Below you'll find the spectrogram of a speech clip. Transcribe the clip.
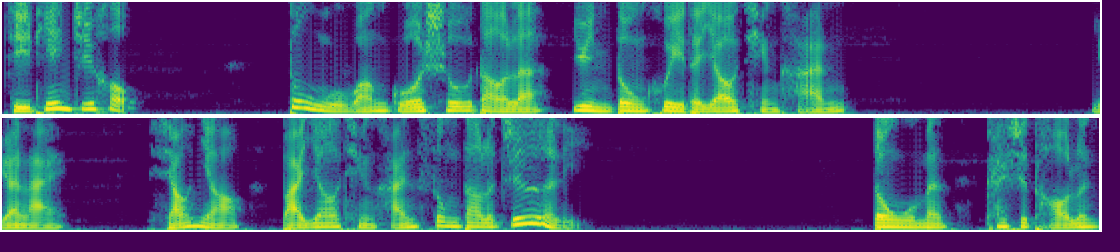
几天之后，动物王国收到了运动会的邀请函。原来，小鸟把邀请函送到了这里。动物们开始讨论。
